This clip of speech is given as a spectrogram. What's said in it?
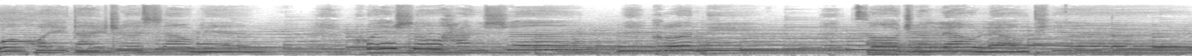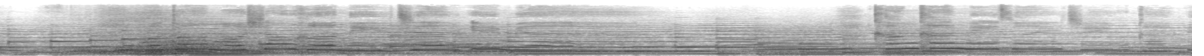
我会带着笑脸，挥手寒暄和你坐着聊聊天我多么想和你见一面看看你最近改变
